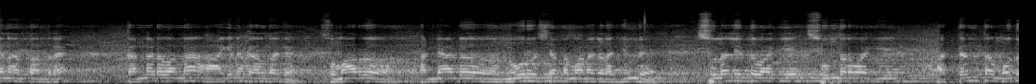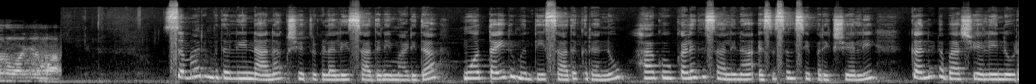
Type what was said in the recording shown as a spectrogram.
ಏನಂತಂದರೆ, ಕನ್ನಡವನ್ನು ಆಗಿನ ಕಾಲದಾಗ ಸುಮಾರು ಹನ್ನೆರಡು ನೂರು ಶತಮಾನಗಳ ಹಿಂದೆ ಸುಲಲಿತವಾಗಿ, ಸುಂದರವಾಗಿ, ಅತ್ಯಂತ ಮಧುರವಾಗಿ ಮಾ ಸಮಾರಂಭದಲ್ಲಿ ನಾನಾ ಕ್ಷೇತ್ರಗಳಲ್ಲಿ ಸಾಧನೆ ಮಾಡಿದ ಮೂವತ್ತೈದು ಮಂದಿ ಸಾಧಕರನ್ನು ಹಾಗೂ ಕಳೆದ ಸಾಲಿನ ಎಸ್ಎಸ್ಎಲ್ಸಿ ಪರೀಕ್ಷೆಯಲ್ಲಿ ಕನ್ನಡ ಭಾಷೆಯಲ್ಲಿ ನೂರ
